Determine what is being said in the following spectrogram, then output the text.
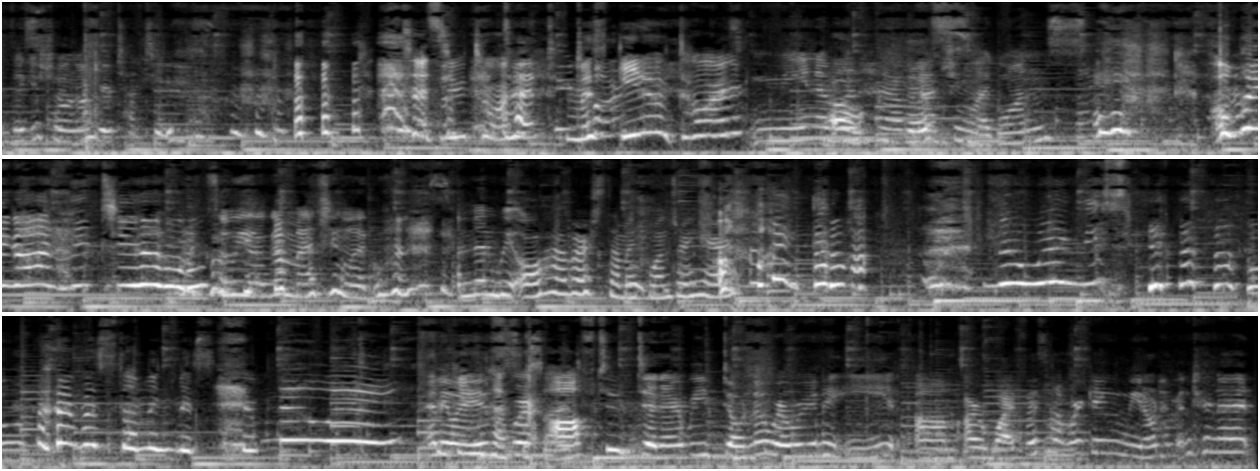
It's like you're showing off your tattoo. Tattoo toy. Tattoo toy. Mosquito toy. Me and Oh, Evelyn have this. matching leg ones. Oh my god, me too. So we all got matching leg ones. And then we all have our stomach ones right here. Oh my god! No way, me too! I have a stomach mosquito. No way! Anyways, we're off to dinner. We don't know where we're gonna eat. Um, our Wi-Fi's not working. We don't have internet,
